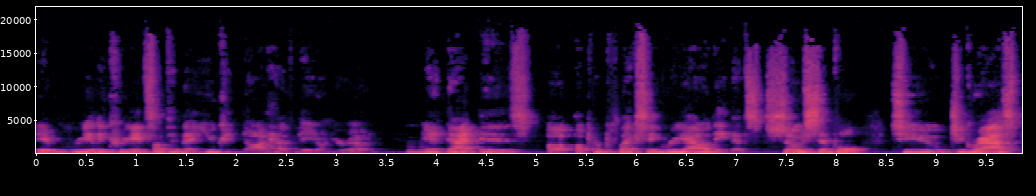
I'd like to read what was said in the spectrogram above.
it really creates something that you could not have made on your own. Mm-hmm. And that is a, a, perplexing reality that's so simple to to grasp,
